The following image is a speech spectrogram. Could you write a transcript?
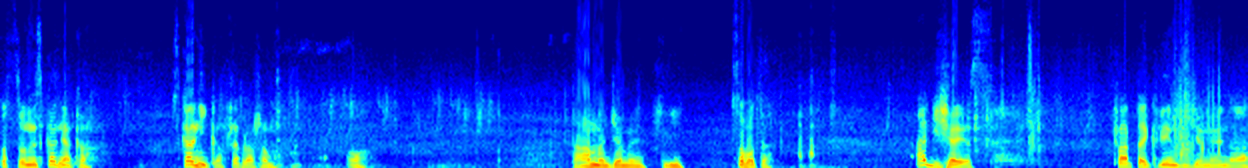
od strony Skalniaka. Skalnika, przepraszam. O. Tam będziemy szli w sobotę. A dzisiaj jest czwartek, więc idziemy na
